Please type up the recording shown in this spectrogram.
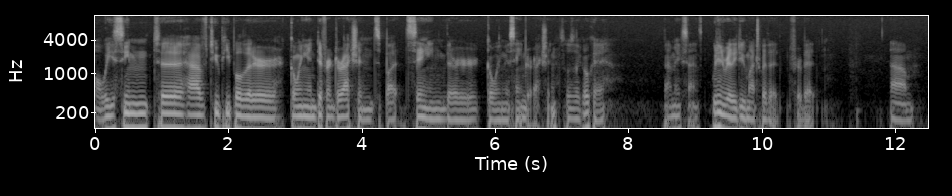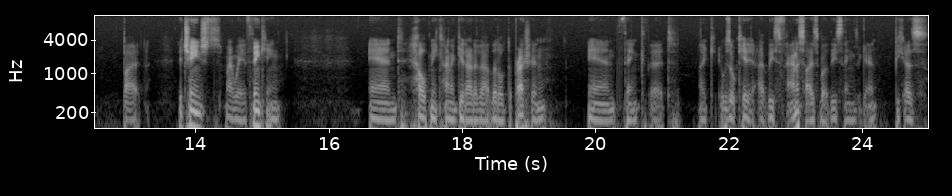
always seem to have two people that are going in different directions but saying they're going the same direction. So I was like, okay, that makes sense. We didn't really do much with it for a bit. Um, but it changed my way of thinking and helped me kind of get out of that little depression and think that like it was okay to at least fantasize about these things again because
